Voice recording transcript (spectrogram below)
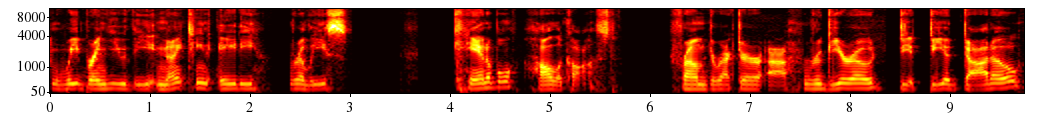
we bring you the 1980 release Cannibal Holocaust from director uh, Ruggero Di- Deodato.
